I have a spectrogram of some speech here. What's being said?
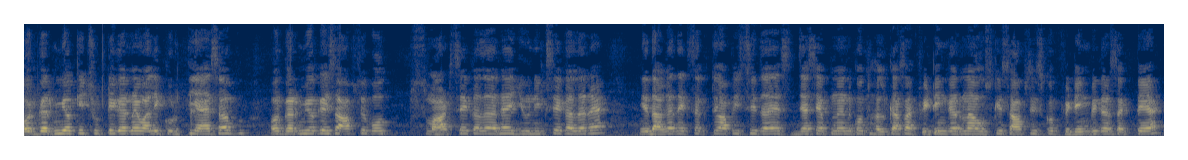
और गर्मियों की छुट्टी करने वाली कुर्तियाँ हैं सब। और गर्मियों के हिसाब से बहुत स्मार्ट से कलर है यूनिक से कलर है। ये धागा देख सकते हो आप, इसी जैसे अपने को हल्का सा फिटिंग करना, उसके हिसाब से इसको फिटिंग भी कर सकते हैं।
